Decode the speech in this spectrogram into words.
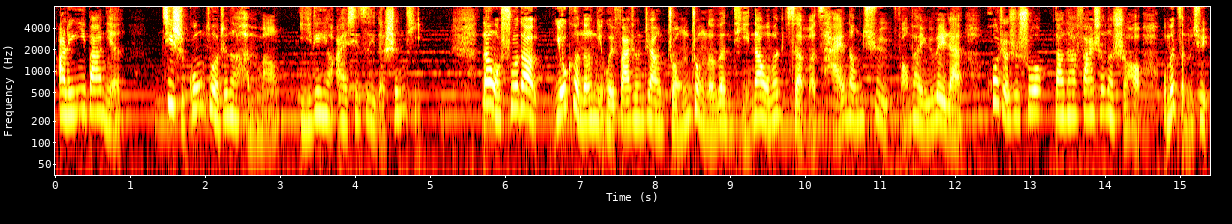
二零一八年，即使工作真的很忙，一定要爱惜自己的身体。那我说到有可能你会发生这样种种的问题，那我们怎么才能去防范于未然？或者是说，当它发生的时候，我们怎么去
